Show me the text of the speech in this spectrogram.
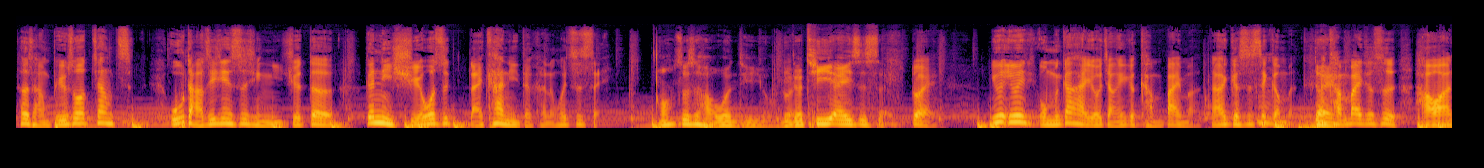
特长。比如说这样子，武打这件事情，你觉得跟你学或是来看你的可能会是谁？哦，这是好问题哦。你的 TA 是谁？对，因为因为我们刚才有讲一个砍拜嘛，然后一个是 segment，对，砍拜就是好啊，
